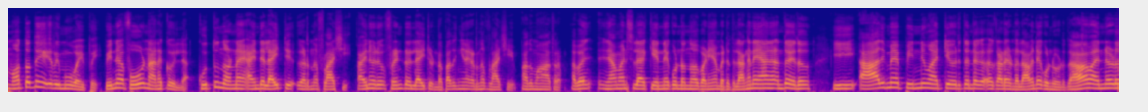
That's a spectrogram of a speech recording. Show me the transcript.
മൊത്തത്തിൽ റിമൂവ് ആയിപ്പോയി. പിന്നെ ഫോൺ അനക്കമില്ല കുത്തുന്നുണ്ടെ അതിന്റെ ലൈറ്റ് കിടന്ന് ഫ്ലാഷ് ചെയ്യും. അതിനൊരു ഫ്രണ്ട് ലൈറ്റ് ഉണ്ട്. അപ്പോൾ അതിങ്ങനെ കിടന്ന് ഫ്ലാഷ് ചെയ്യും. അത് മാത്രം. അപ്പം ഞാൻ മനസ്സിലാക്കി എന്നെ കൊണ്ടൊന്നും അത് പണിയാൻ പറ്റത്തില്ല. അങ്ങനെ ഞാൻ എന്തോ ചെയ്തു? ഈ ആദ്യമേ പിന്ന് മാറ്റി ഒരുത്തന്റെ കടയുണ്ടല്ലോ. അവന്റെ കൊണ്ടു കൊടുത്തു. ആ എന്നോട്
